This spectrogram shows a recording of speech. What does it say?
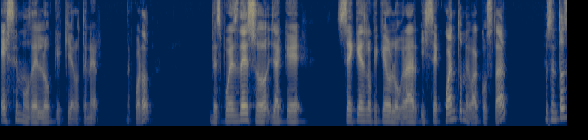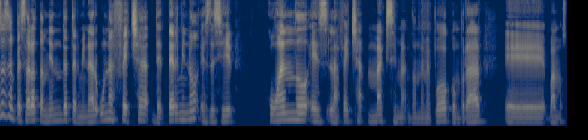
ese modelo que quiero tener. ¿De acuerdo? Después de eso, ya que sé qué es lo que quiero lograr y sé cuánto me va a costar, pues entonces empezar a también determinar una fecha de término, es decir, cuándo es la fecha máxima donde me puedo comprar, eh, vamos,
